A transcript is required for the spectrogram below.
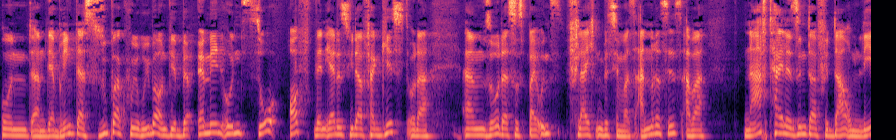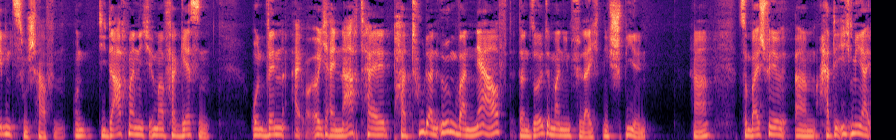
und ähm, der bringt das super cool rüber und wir beömmeln uns so oft, wenn er das wieder vergisst oder ähm, so, dass es bei uns vielleicht ein bisschen was anderes ist, aber Nachteile sind dafür da, um Leben zu schaffen und die darf man nicht immer vergessen. Und wenn euch ein Nachteil partout dann irgendwann nervt, dann sollte man ihn vielleicht nicht spielen. Ja? Zum Beispiel ähm, hatte ich mir ja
